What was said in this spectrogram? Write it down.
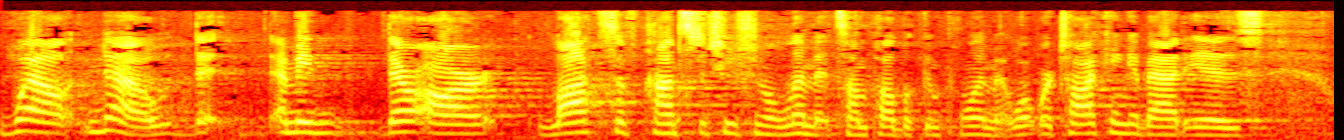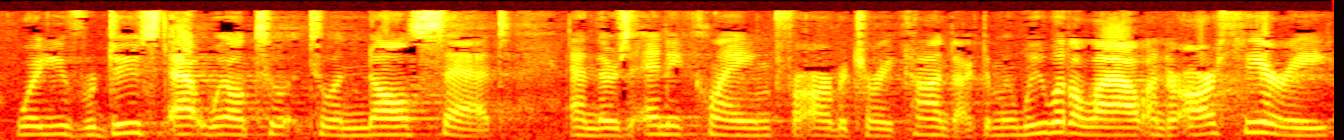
Well, no. I mean, there are lots of constitutional limits on public employment. What we're talking about is where you've reduced at will to, to a null set and there's any claim for arbitrary conduct. I mean, we would allow, under our theory,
